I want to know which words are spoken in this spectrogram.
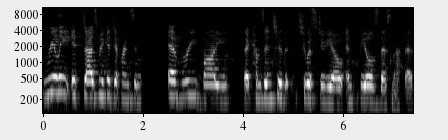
really, it does make a difference in every body that comes into the, to a studio and feels this method.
